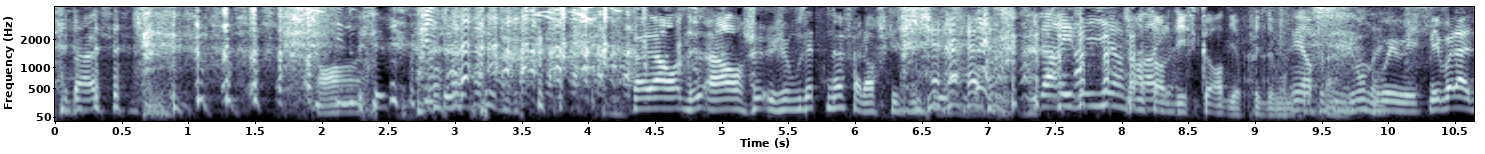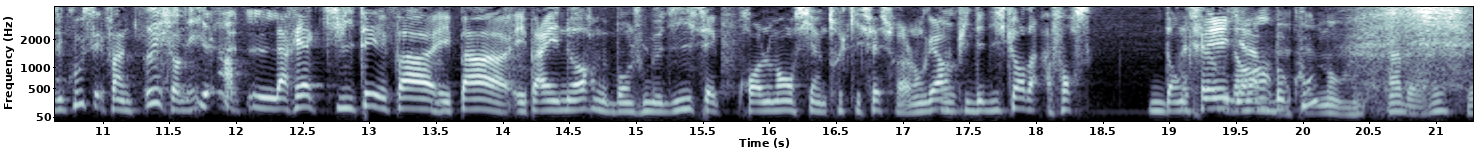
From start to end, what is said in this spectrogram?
c'est pas. c'est- nous. alors, alors je, je vous êtes neuf alors je, je suis. Il est arrivé hier, Jean-Marie. sur le Discord, il y a plus de monde. Et un peu plus de monde. Oui, oui. Mais voilà, du coup, c'est, enfin, Oui, sur Discord. la réactivité est pas, est pas, est pas énorme. Bon, je me dis, c'est probablement aussi un truc qui se fait sur la longueur. Mm. Puis des Discord, à force d'en c'est créer, il y en a beaucoup. Ah, bah, oui,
